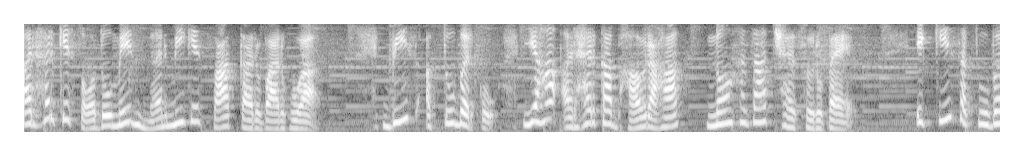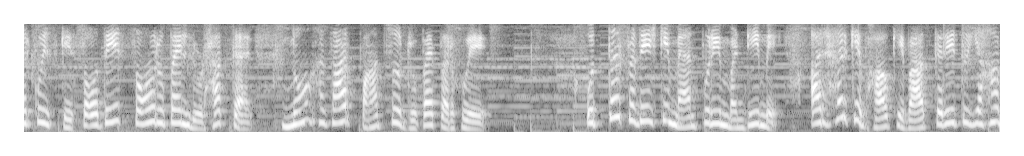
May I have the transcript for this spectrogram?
अरहर के सौदों में नरमी के साथ कारोबार हुआ। 20 अक्टूबर को यहाँ अरहर का भाव रहा नौ हज़ार छह सौ रूपए। इक्कीस अक्टूबर को इसके सौदे सौ रूपए लुढ़क कर नौ हज़ार पाँच सौ रूपए पर हुए। उत्तर प्रदेश की मैनपुरी मंडी में अरहर के भाव की बात करें तो यहाँ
